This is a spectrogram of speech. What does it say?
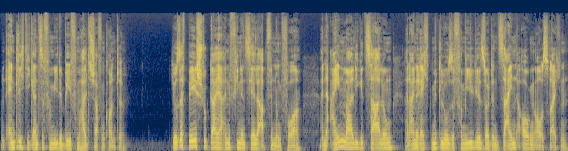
und endlich die ganze Familie B vom Hals schaffen konnte. Josef B. schlug daher eine finanzielle Abfindung vor. Eine einmalige Zahlung an eine recht mittellose Familie sollte in seinen Augen ausreichen.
